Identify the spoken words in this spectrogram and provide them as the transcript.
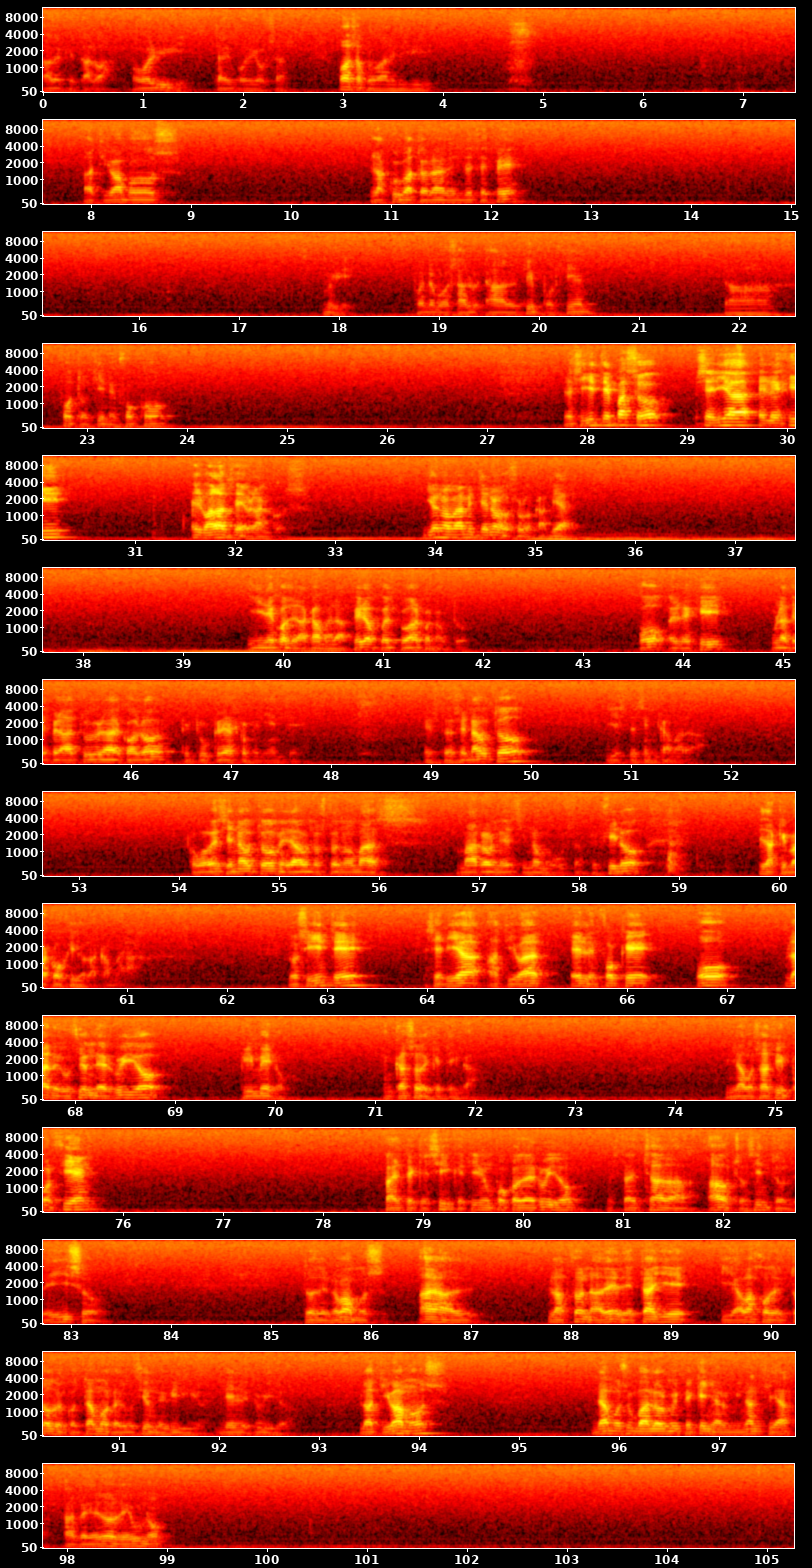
A ver qué tal va. O el Vivi, también podría usar. Vamos a probar el Vivi. Activamos la curva tonal en DCP muy bien. Ponemos al, 100% la foto tiene foco. El siguiente paso sería elegir el balance de blancos. Yo normalmente no lo suelo cambiar y dejo de la cámara, pero puedes probar con auto. O elegir una temperatura de color que tú creas conveniente. Esto es en auto y este es en cámara. Como ves en auto me da unos tonos más marrones y no me gusta. Prefiero la que me ha cogido la cámara. Lo siguiente sería activar el enfoque o la reducción de ruido primero, en caso de que tenga. Miramos al 100%, parece que sí, que tiene un poco de ruido, está echada a 800 de ISO, entonces nos vamos a la zona de detalle y abajo del todo encontramos reducción de vídeo, de ruido. Lo activamos, damos un valor muy pequeño a luminancia, alrededor de 1,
